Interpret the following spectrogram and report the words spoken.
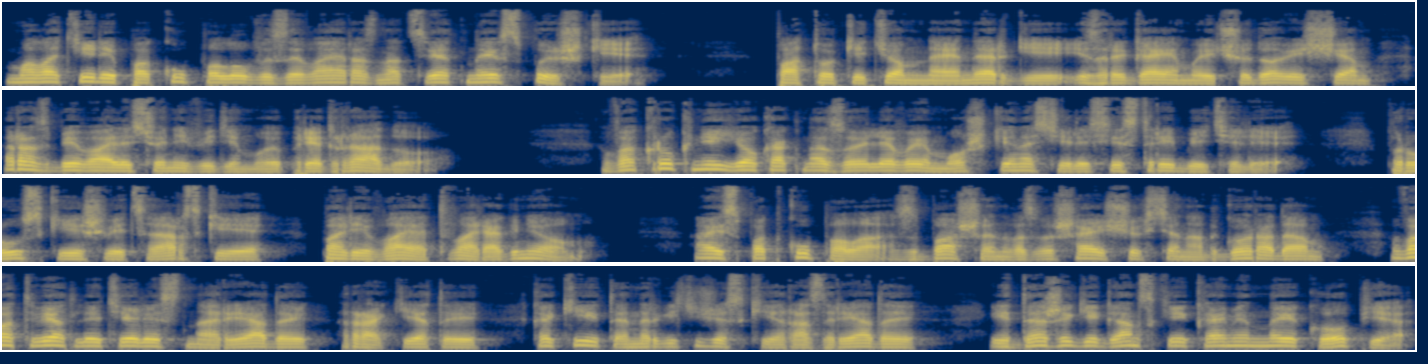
молотили по куполу, вызывая разноцветные вспышки. Потоки темной энергии, изрыгаемые чудовищем, разбивались о невидимую преграду. Вокруг нее, как назойливые мошки, носились истребители. Прусские, швейцарские, поливая тварь огнем. А из-под купола, с башен, возвышающихся над городом, в ответ летели снаряды, ракеты, какие-то энергетические разряды и даже гигантские каменные копья,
